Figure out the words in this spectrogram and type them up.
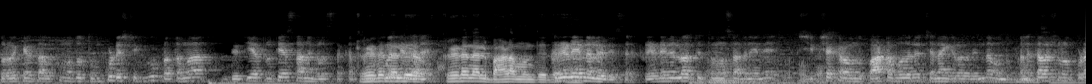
ತುರುವೇಕೆರೆ ತಾಲೂಕು ಮತ್ತು ತುಮಕೂರು ಡಿಸ್ಟಿಕ್ಗೂ ಪ್ರಥಮ ದ್ವಿತೀಯ ತೃತೀಯ ಸ್ಥಾನ ಗಳಿಸ್ತಕ್ಕಂಥ ಕ್ರೀಡೆನಲ್ಲಿ. ಬಹಳ ಮುಂದೆ ಕ್ರೀಡೆಯಲ್ಲೂ ಇದೆ ಸರ್. ಕ್ರೀಡೆಯಲ್ಲೂ ಅತ್ಯುತ್ತಮ ಸಾಧನೆ ಇದೆ. ಶಿಕ್ಷಕರ ಒಂದು ಪಾಠ ಬೋಧನೆ ಚೆನ್ನಾಗಿರೋದ್ರಿಂದ ಒಂದು ಫಲಿತಾಂಶನೂ ಕೂಡ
